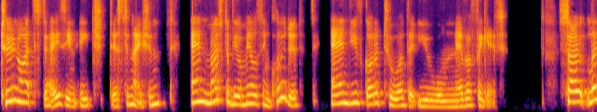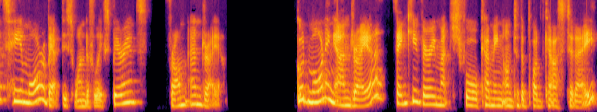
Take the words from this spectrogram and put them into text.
two night stays in each destination, and most of your meals included, and you've got a tour that you will never forget. So let's hear more about this wonderful experience from Andrea. Good morning, Andrea. Thank you very much for coming onto the podcast today.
